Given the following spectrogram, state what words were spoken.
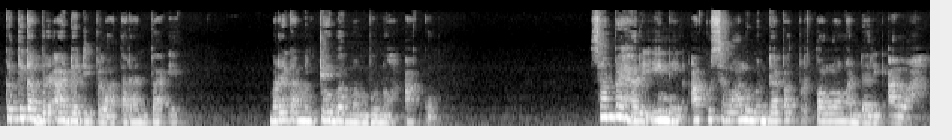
ketika berada di pelataran bait. Mereka mencoba membunuh aku. Sampai hari ini, aku selalu mendapat pertolongan dari Allah.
